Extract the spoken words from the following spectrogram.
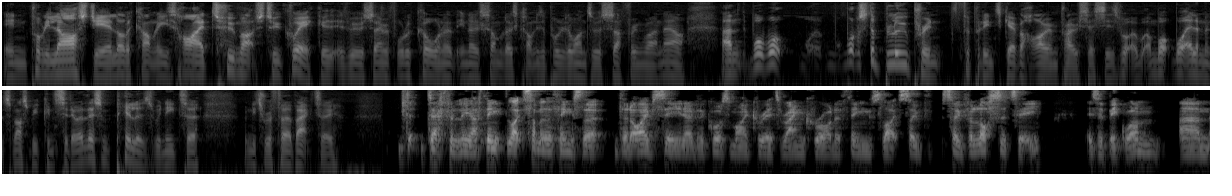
in probably last year. A lot of companies hired too much too quick, as we were saying before the call. And you know, some of those companies are probably the ones who are suffering right now. Um, what what what's the blueprint for putting together hiring processes? What, and what what elements must we consider? Are there some pillars we need to we need to refer back to? D- definitely, I think like some of the things that that I've seen over the course of my career to anchor on are things like so so velocity is a big one. Um,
